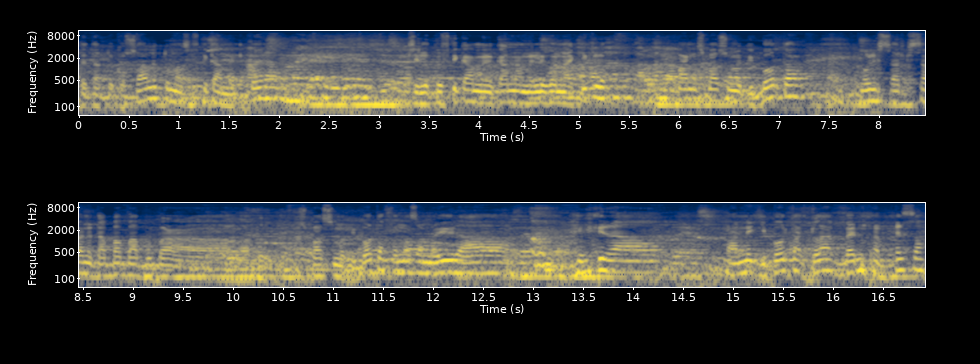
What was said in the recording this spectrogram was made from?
τέταρτο 20 λεπτό, μαζευτήκαμε εκεί πέρα. Ξυλοκρυφτήκαμε, κάναμε λίγο ένα κύκλο. Πάμε να σπάσουμε την πόρτα. Μόλις άρχισαν τα μπαμπα μπουμπα να σπάσουμε την πόρτα, φωνάζαμε ήρα, ήρα. Ανοίγει η πόρτα, κλαμπ, μπαίνουμε μέσα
